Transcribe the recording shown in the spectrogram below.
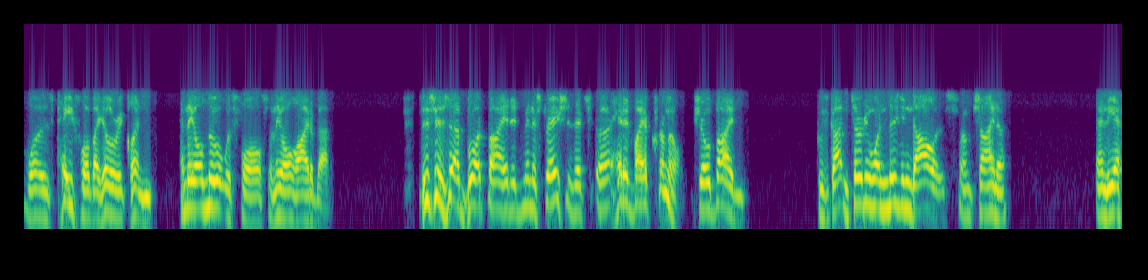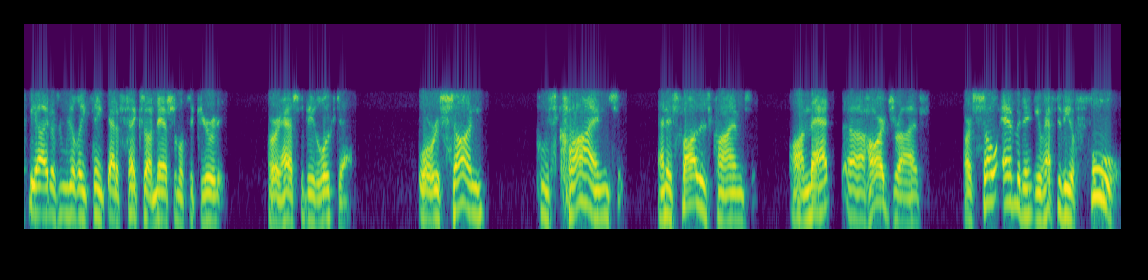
was paid for by Hillary Clinton, and they all knew it was false, and they all lied about it. This is uh, brought by an administration that's uh, headed by a criminal, Joe Biden, who's gotten $31 million from China, and the FBI doesn't really think that affects our national security, or it has to be looked at. Or his son, whose crimes and his father's crimes on that uh, hard drive are so evident you have to be a fool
